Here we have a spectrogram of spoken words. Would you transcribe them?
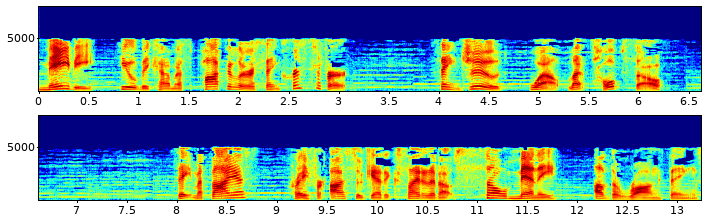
Maybe he will become as popular as St. Christopher. St. Jude, well, let's hope so. St. Matthias, pray for us who get excited about so many of the wrong things.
